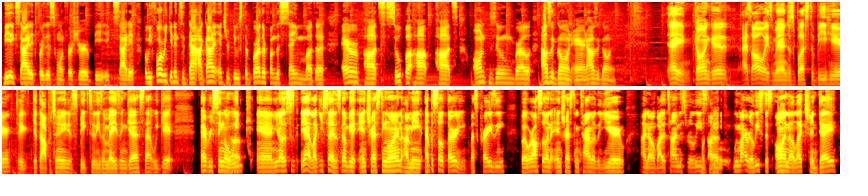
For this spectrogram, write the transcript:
Be excited for this one for sure. Be excited. But before we get into that, I gotta introduce the brother from the same mother, Aaron Potts, Super Hot Potts on Zoom, bro. How's it going, Aaron? How's it going? Hey, going good as always, man. Just blessed to be here to get the opportunity to speak to these amazing guests that we get every single yep. week. And you know, this is yeah, like you said, it's gonna be an interesting one. I mean, episode 30, that's crazy. But we're also in an interesting time of the year. I know by the time this release, okay. I mean, we might release this on election day.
